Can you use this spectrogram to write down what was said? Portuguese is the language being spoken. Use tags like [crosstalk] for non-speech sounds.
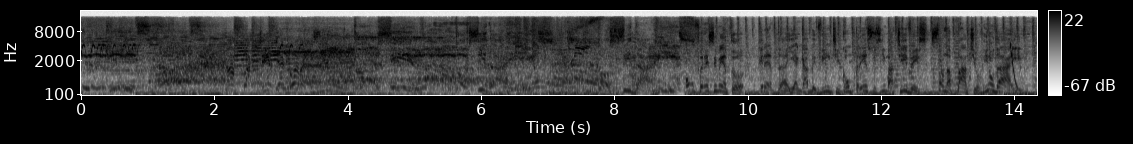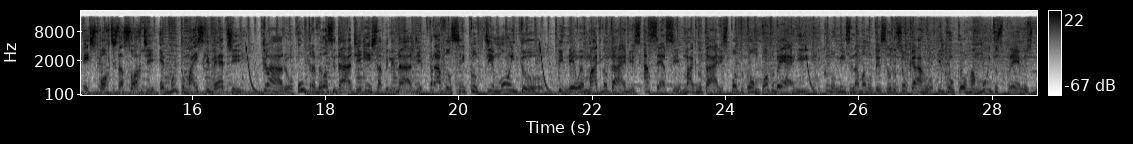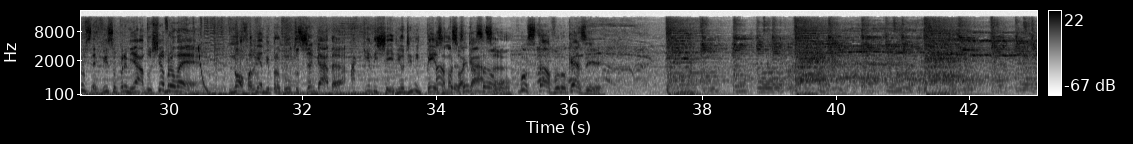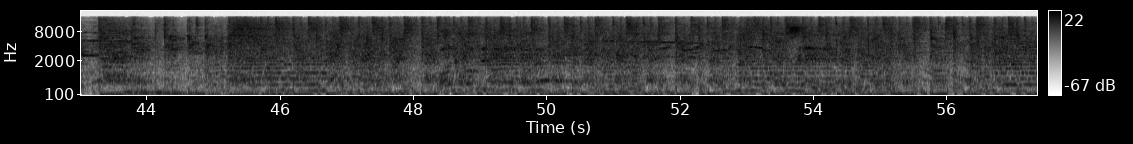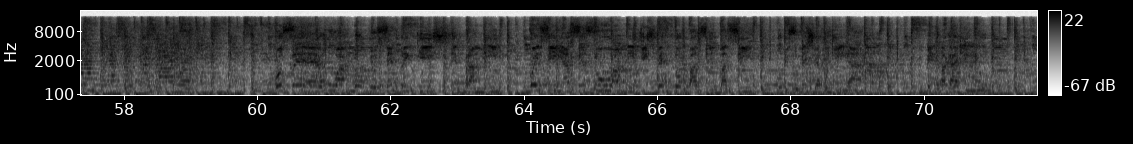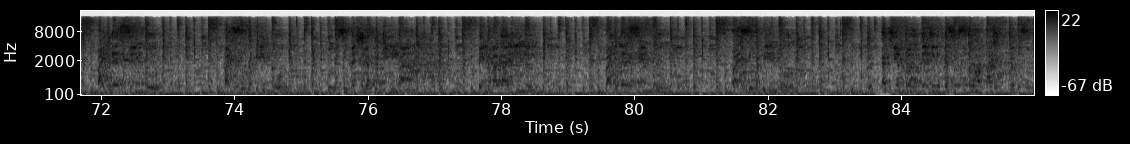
A Oferecimento: Creta e HB20 com preços imbatíveis só na Pátio Hyundai. Esportes da Sorte é muito mais que bet. Claro, ultra velocidade e estabilidade para você curtir muito. Pneu é Magno Tires. Acesse magnotires.com.br. Economize na manutenção do seu carro e concorra a muitos prêmios no serviço premiado Chevrolet. Nova linha de produtos Jangada. Aquele cheirinho de limpeza na sua casa. Gustavo Luquezzi.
